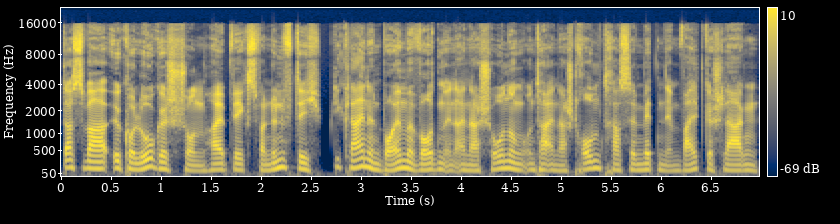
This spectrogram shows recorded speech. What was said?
Das war ökologisch schon halbwegs vernünftig, die kleinen Bäume wurden in einer Schonung unter einer Stromtrasse mitten im Wald geschlagen.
